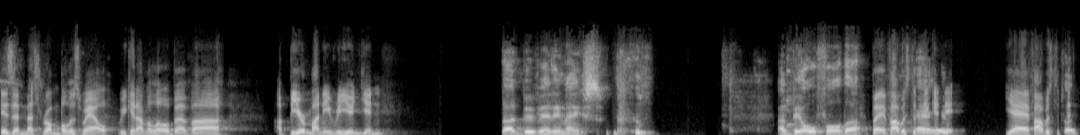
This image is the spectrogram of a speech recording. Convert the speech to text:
is in this Rumble as well. We could have a little bit of a, a beer money reunion. That'd be very nice. I'd be all for that. But if I was to pick uh, a name, yeah, if I was to pick,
